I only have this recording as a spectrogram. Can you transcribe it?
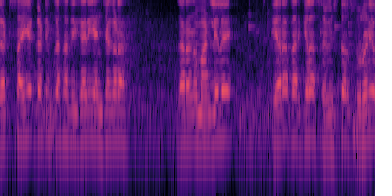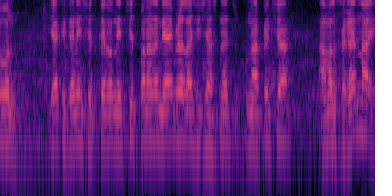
गट सहाय्यक गट विकास अधिकारी यांच्याकडं घरानं मांडलेलं आहे. तेरा तारखेला सविस्तर सुनावणी होऊन या ठिकाणी शेतकऱ्याला निश्चितपणानं न्याय मिळेल अशी शासनाची अपेक्षा आम्हाला सगळ्यांना आहे.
